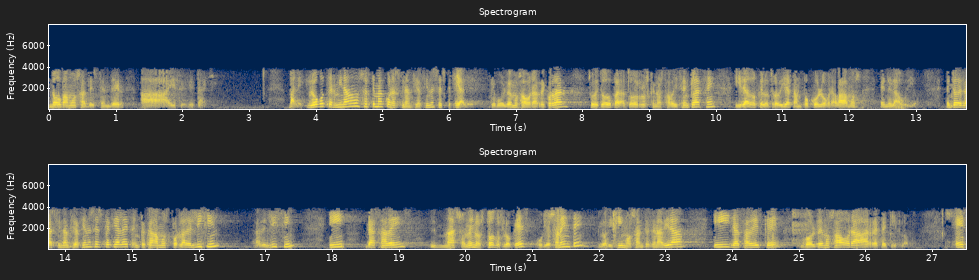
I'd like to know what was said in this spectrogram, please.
no vamos a descender a ese detalle. Vale, luego terminamos el tema con las financiaciones especiales, que volvemos ahora a recordar, sobre todo para todos los que no estabais en clase y dado que el otro día tampoco lo grabábamos en el audio. Entonces, las financiaciones especiales empezábamos por la del leasing, la del leasing, y ya sabéis más o menos todos lo que es, curiosamente, lo dijimos antes de Navidad, y ya sabéis que volvemos ahora a repetirlo. Es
